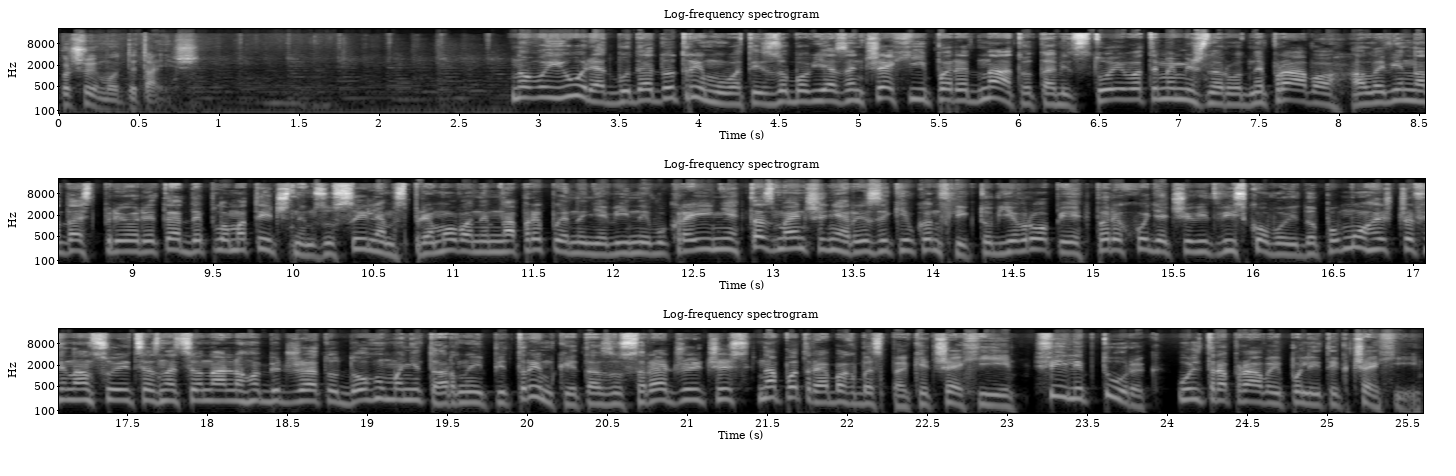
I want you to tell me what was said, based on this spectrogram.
Почуємо детальніше. Новий уряд буде дотримуватись зобов'язань Чехії перед НАТО та відстоюватиме міжнародне право, але він надасть пріоритет дипломатичним зусиллям, спрямованим на припинення війни в Україні та зменшення ризиків конфлікту в Європі, переходячи від військової допомоги, що фінансується з національного бюджету, до гуманітарної підтримки та зосереджуючись на потребах безпеки Чехії. Філіп Турик, ультраправий політик Чехії.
